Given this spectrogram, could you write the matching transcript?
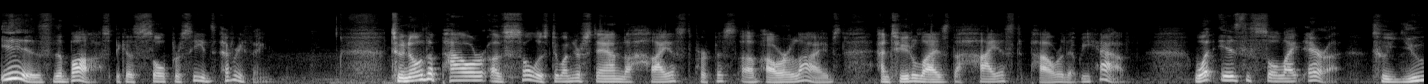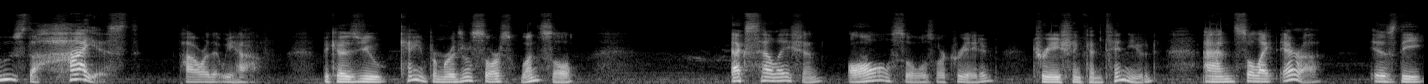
is the boss because soul precedes everything. To know the power of soul is to understand the highest purpose of our lives and to utilize the highest power that we have. What is the soul light era? To use the highest power that we have. Because you came from original source, one soul. Exhalation, all souls were created. Creation continued. And soul light era is the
